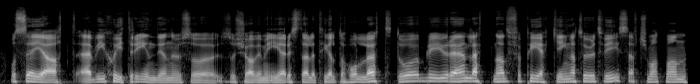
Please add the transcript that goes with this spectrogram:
och säga att äh, vi skiter i Indien nu så, så kör vi med er istället helt och hållet. Då blir ju det en lättnad för Peking naturligtvis eftersom att man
